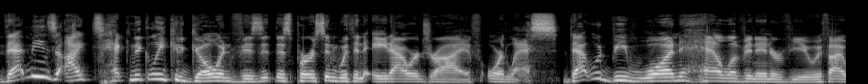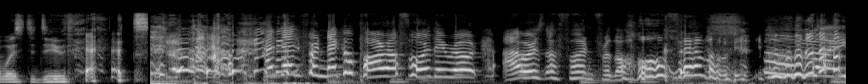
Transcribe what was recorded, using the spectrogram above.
that means I technically could go and visit this person with an eight hour drive or less. That would be one hell of an interview if I was to do that. And then for Nekopara 4, they wrote, Hours of fun for the whole family. Oh my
